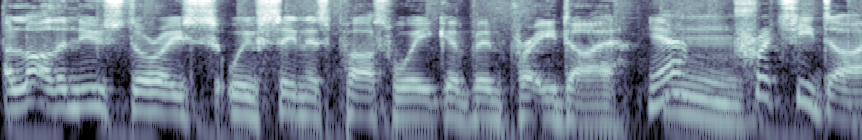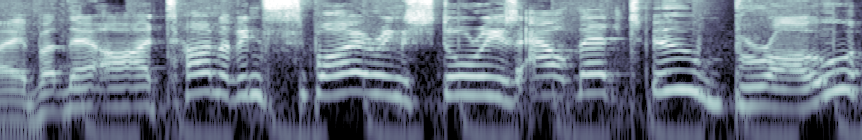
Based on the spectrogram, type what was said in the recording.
A lot of the news stories we've seen this past week have been pretty dire. Yeah, hmm. pretty dire. But there are a ton of inspiring stories out there too, bro.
